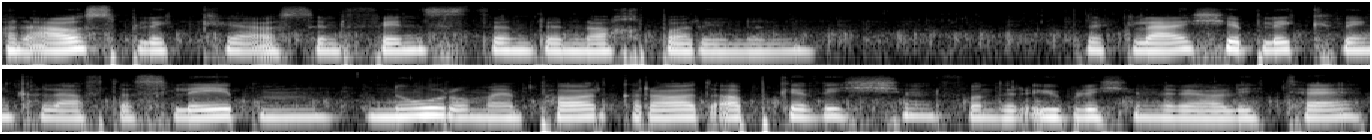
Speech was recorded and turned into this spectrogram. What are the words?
an Ausblicke aus den Fenstern der Nachbarinnen. Der gleiche Blickwinkel auf das Leben, nur um ein paar Grad abgewichen von der üblichen Realität.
